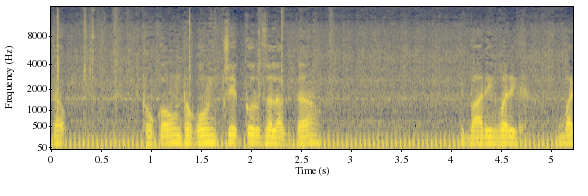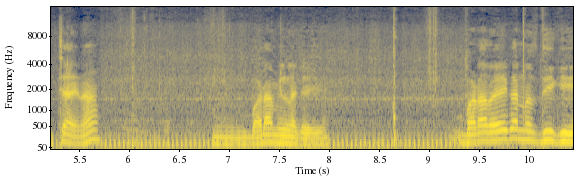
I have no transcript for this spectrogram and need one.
त्या ठोकावून ठोकावून चेक करूचं लागतं. बारीक बारीक बच्चा आहे ना? बडा मिळना चाहिए बड़ा रहेगा नजदीकी।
